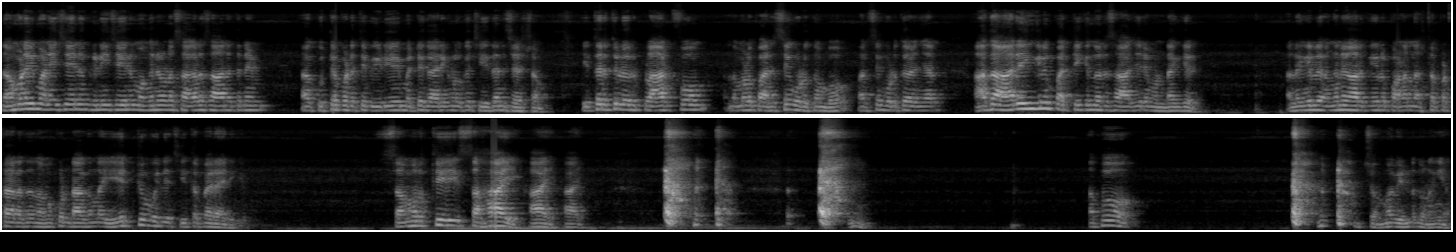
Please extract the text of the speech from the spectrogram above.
നമ്മൾ ഈ മണി ചെയിനും കിണി ചെയിനും അങ്ങനെയുള്ള സകല സാധനത്തിനെയും കുറ്റപ്പെടുത്തി വീഡിയോയും മറ്റു കാര്യങ്ങളൊക്കെ ചെയ്തതിന് ശേഷം ഇത്തരത്തിലൊരു പ്ലാറ്റ്ഫോം നമ്മൾ പരസ്യം കൊടുക്കുമ്പോൾ പരസ്യം കൊടുത്തു കഴിഞ്ഞാൽ അത് ആരെങ്കിലും പറ്റിക്കുന്ന ഒരു സാഹചര്യം ഉണ്ടെങ്കിൽ അല്ലെങ്കിൽ അങ്ങനെ ആർക്കെങ്കിലും പണം നഷ്ടപ്പെട്ടാൽ അത് നമുക്കുണ്ടാകുന്ന ഏറ്റവും വലിയ ചീത്തപ്പേരായിരിക്കും. സമൃദ്ധി സഹായി ഹായ് ഹായ്. അപ്പോ ചുമ വീണ്ടും തുടങ്ങിയോ?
